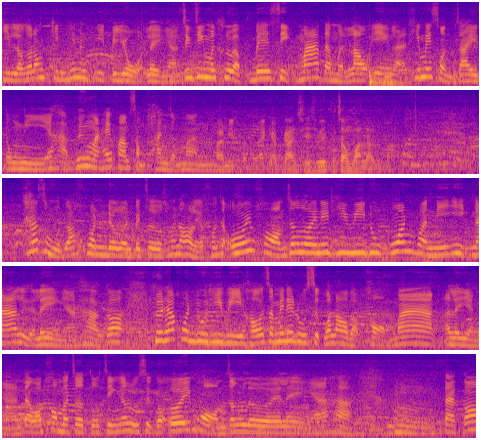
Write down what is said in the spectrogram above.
กินเราก็ต้องกินให้มันมีประโยชน์อะไรอย่างเงี้ยจริง ๆ มันคือแบบเบสิกมากแต่เหมือนเราเองแหละที่ไม่สนใจตรงนี้ค่ะเพิ่งมาให้ความสำคัญกับมันมันมีผลอะไรกับการใช้ชีวิตประจำวันเราหรือเปล่า ถ้าสมมติว่าคนเดินไปเจอข้างนอกเลยคนจะโอ๊ยผอมจังเลยในทีวีดูอ้วนกว่านี้อีกนะหรืออะไรอย่างเงี้ยค่ะ ก็คือถ้าคนดูทีวีเขาจะไม่ได้รู้สึกว่าเราแบบผอมมากอะไรอย่างนั้นแต่ว่าพอมาเจอตัวจริงก็รู้สึกว่าเอ้ยผอมจังเลยอะไรอย่างเงี้ยค่ะอืมแต่ก็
